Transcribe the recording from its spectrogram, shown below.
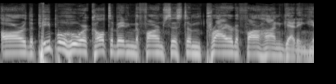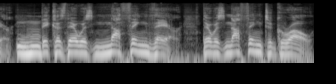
Are the people who were cultivating the farm system prior to Farhan getting here because there was nothing there. There was nothing to grow.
